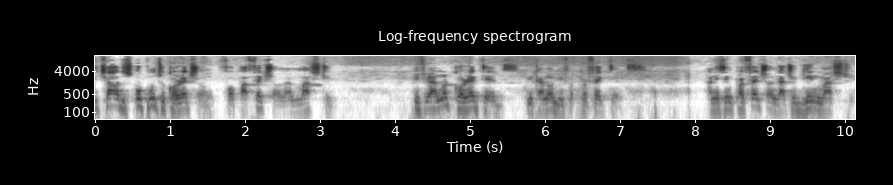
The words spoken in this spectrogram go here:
A child is open to correction for perfection and mastery. If you are not corrected, you cannot be perfected. And it's in perfection that you gain mastery.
